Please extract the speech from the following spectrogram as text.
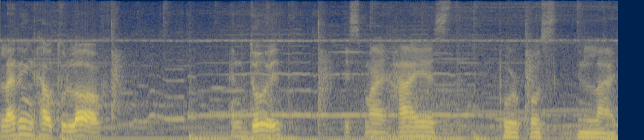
learning how to love and do it is my highest purpose in life.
